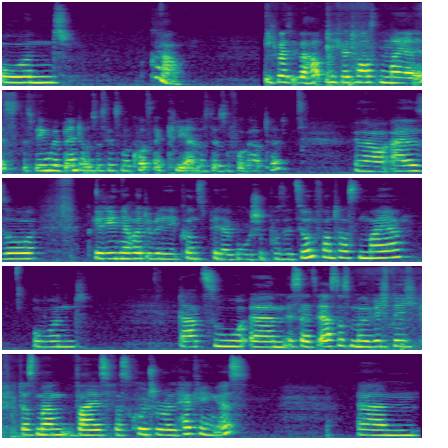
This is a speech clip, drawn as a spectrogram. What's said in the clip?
Und genau. Ich weiß überhaupt nicht, wer Thorsten Meyer ist, deswegen wird Bente uns das jetzt mal kurz erklären, was der so vorgehabt hat. Genau, also wir reden ja heute über die kunstpädagogische Position von Thorsten Meyer. Und dazu ähm, ist als erstes mal wichtig, dass man weiß, was Cultural Hacking ist. Ähm,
